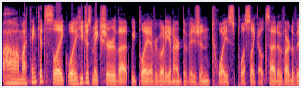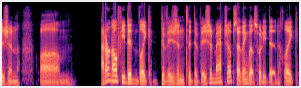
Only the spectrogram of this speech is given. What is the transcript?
Um, I think it's like well, he just makes sure that we play everybody in our division twice, plus like outside of our division. Um, I don't know if he did like division to division matchups. I think that's what he did. Like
